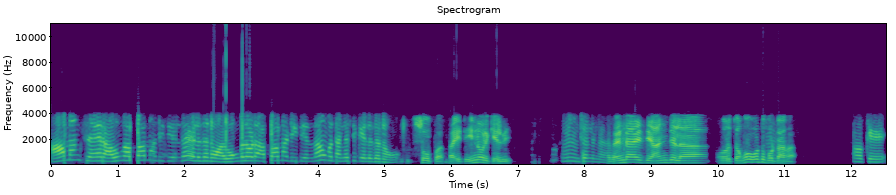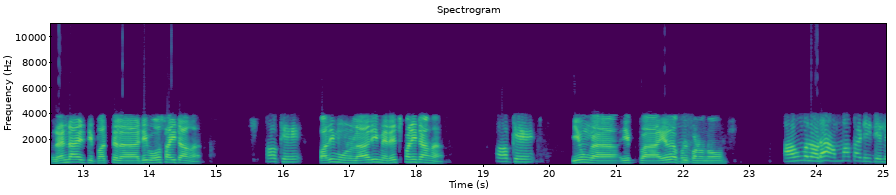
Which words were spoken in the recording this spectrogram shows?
ஆமாங்க சார் அவங்க அப்பா அம்மா டீட்டெயில் தான் எழுதணும். அது உங்களோட அப்பா அம்மா டீட்டெயில் தான் உங்க தங்கச்சிக்கு எழுதணும். சூப்பர் ரைட் இன்னொரு கேள்வி. ம் சொல்லுங்க. ரெண்டாயிரத்தி அஞ்சுல ஒருத்தவங்க ஓட்டு போட்டாங்க. ஓகே. ரெண்டாயிரத்தி பத்துல டிவோர்ஸ் ஆயிட்டாங்க. ஓகே. பதிமூணுல ரீமேரேஜ் பண்ணிட்டாங்க. ஓகே. இவங்க இப்ப எதை ஃபுல் பண்ணணும்? அவங்களோட அம்மா அப்பா டீட்டெயில்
